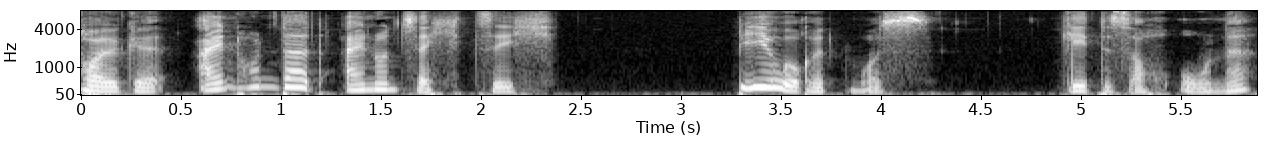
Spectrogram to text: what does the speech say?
Folge 161 Biorhythmus. Geht es auch ohne?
